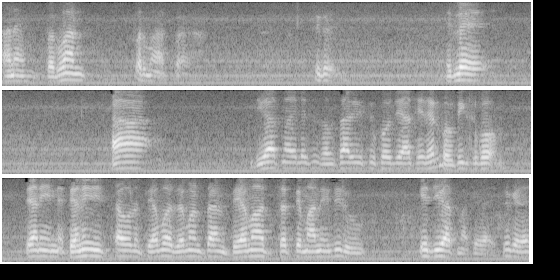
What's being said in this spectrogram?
અને ભગવાન પરમાત્મા. એટલે આ જીવાત્મા એટલે શું? સંસારી સુખો જે આ છે ને ભૌતિક સુખો. તેની તેની ઈચ્છાઓ તેમાં રમણતા તેમાં જ સત્ય માની દીધું એ જીવાત્મા કહેવાય. શું કહેવાય?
